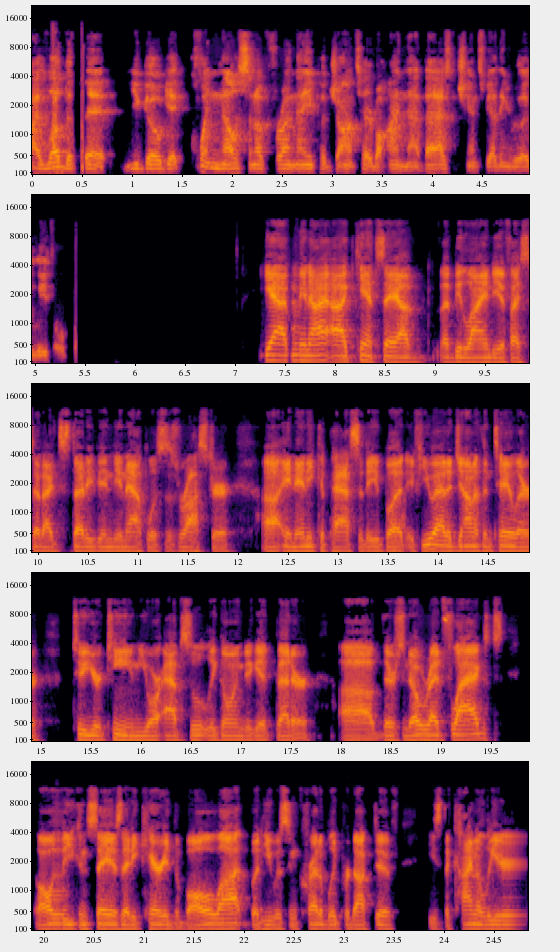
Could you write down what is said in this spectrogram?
I love the fit. You go get Quenton Nelson up front, now you put John Taylor behind that. That has a chance to be, I think, really lethal. Yeah, I mean, I, I can't say i would be lying to you if I said I'd studied Indianapolis's roster uh, in any capacity. But if you added Jonathan Taylor to your team, you are absolutely going to get better. Uh, there's no red flags. All you can say is that he carried the ball a lot, but he was incredibly productive. He's the kind of leader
